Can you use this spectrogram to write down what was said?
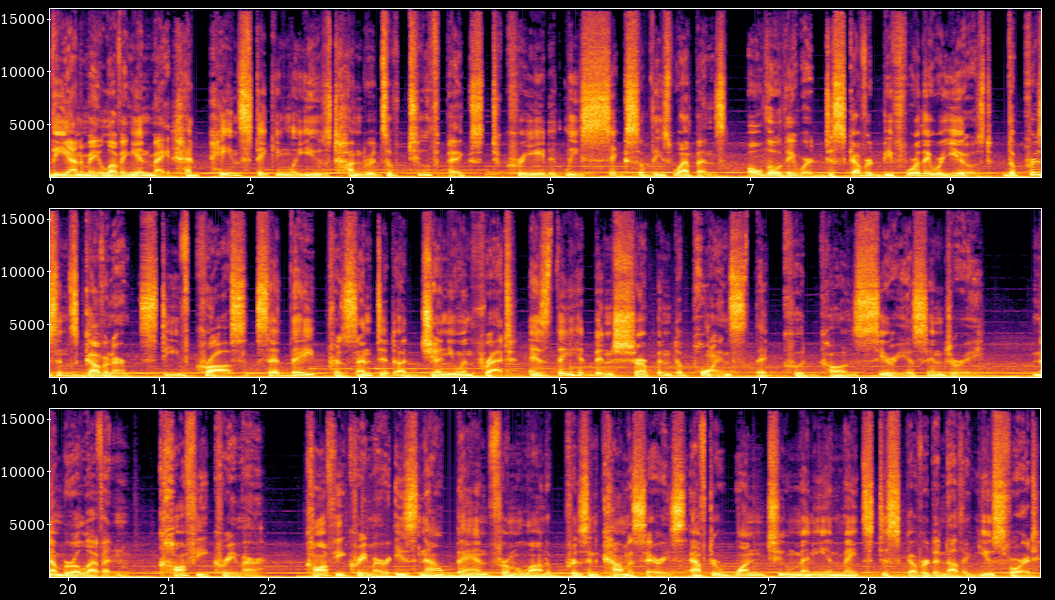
The anime-loving inmate had painstakingly used hundreds of toothpicks to create at least six of these weapons. Although they were discovered before they were used, the prison's governor, Steve Cross, said they presented a genuine threat as they had been sharpened to points that could cause serious injury. Number 11. Coffee Creamer Coffee creamer is now banned from a lot of prison commissaries after one too many inmates discovered another use for it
